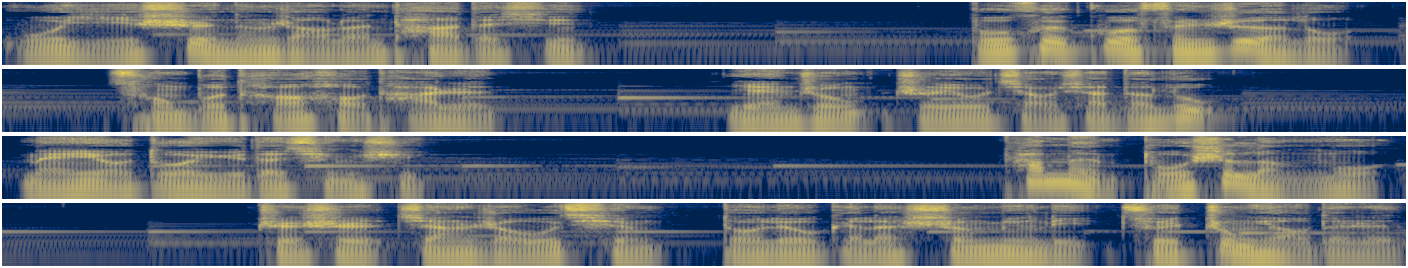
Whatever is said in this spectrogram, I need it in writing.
无一事能扰乱他的心，不会过分热络，从不讨好他人。眼中只有脚下的路，没有多余的情绪。他们不是冷漠，只是将柔情都留给了生命里最重要的人。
